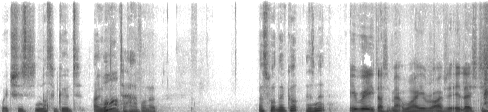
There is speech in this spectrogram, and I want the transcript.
which is not a good omen What? to have on it. That's what they've got, isn't it? It really doesn't matter where he arrives at. It lets just,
